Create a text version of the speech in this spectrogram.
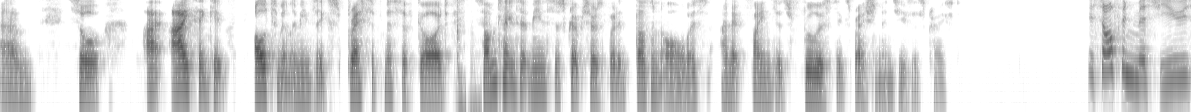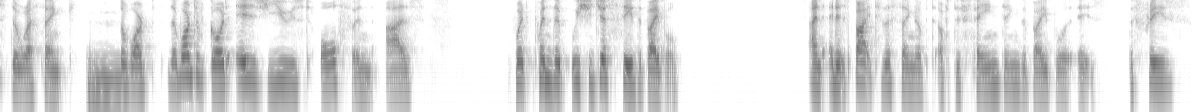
Um, so I, I think it ultimately means the expressiveness of God. Sometimes it means the scriptures, but it doesn't always, and it finds its fullest expression in Jesus Christ. It's often misused, though. I think Mm. the word the word of God is used often as when when the, we should just say the Bible. And and it's back to this thing of of defending the Bible. It's the phrase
